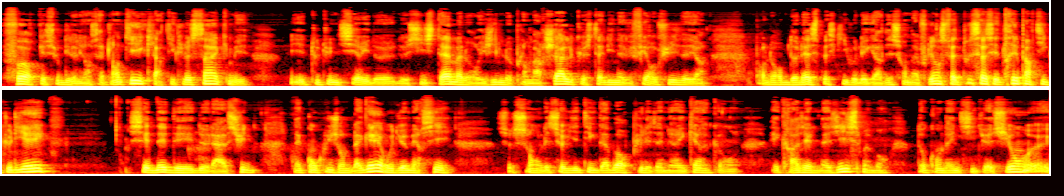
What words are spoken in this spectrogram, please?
fort qui est celui de l'Alliance Atlantique, l'article 5, mais a toute une série de, systèmes, à l'origine le plan Marshall, que Staline avait fait refuser d'ailleurs par l'Europe de l'Est parce qu'il voulait garder son influence. Tout ça, c'est très particulier. C'est né de la suite, de la conclusion de la guerre, où Dieu merci, ce sont les soviétiques d'abord, puis les Américains qui ont écrasé le nazisme. Donc on a une situation euh,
